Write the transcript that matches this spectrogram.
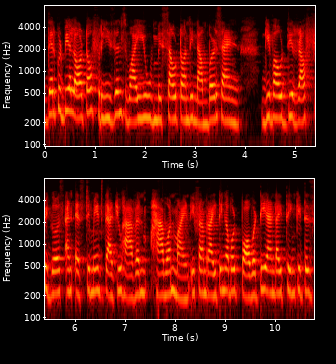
there could be a lot of reasons why you miss out on the numbers and give out the rough figures and estimates that you have and have on mind. If i'm writing about poverty and i think it is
